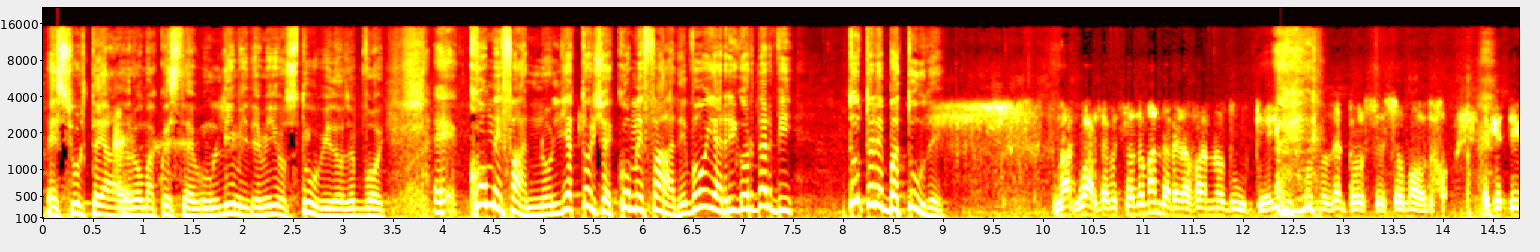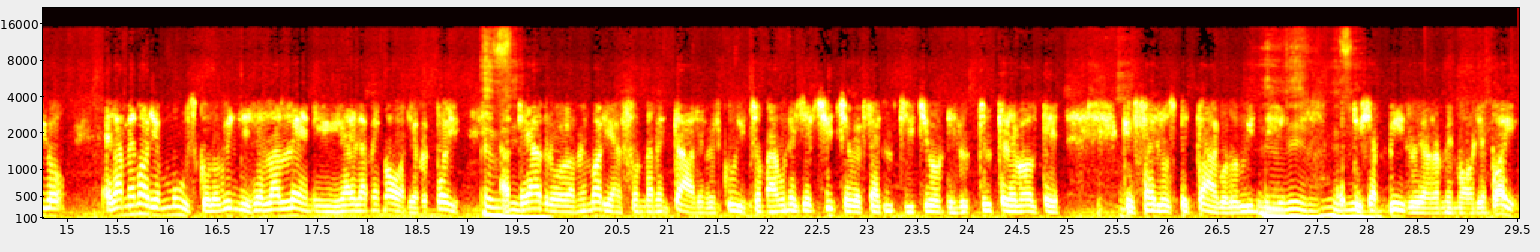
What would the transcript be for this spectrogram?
è sul teatro, ma questo è un limite mio stupido se vuoi. Eh, come fanno gli attori, cioè come fate voi a ricordarvi tutte le battute? Ma guarda, questa domanda me la fanno tutti e io rispondo sempre allo stesso modo, perché dico, è la memoria è un muscolo, quindi se l'alleni hai la memoria, per poi a teatro la memoria è fondamentale, per cui insomma è un esercizio che fai tutti i giorni, tut- tutte le volte che fai lo spettacolo, quindi e ti ci abitui alla memoria. Poi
